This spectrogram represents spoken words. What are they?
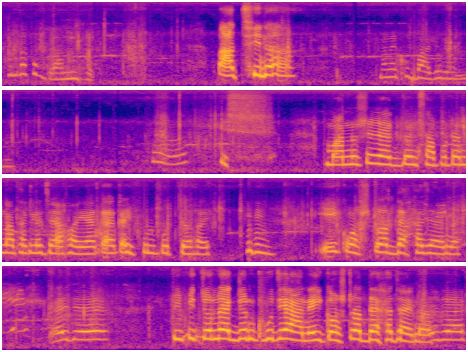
ফুলটা খুব গন্ধ। পাচ্ছি না। মানে খুব বাজে গন্ধ। ইস। মানুষের একজন সাপোর্টার না থাকলে যা হয় একা একাই ফুল পড়তে হয়। এই কষ্ট আর দেখা যায় না। এই যে পিপির জন্য একজন খুঁজে আন এই কষ্ট আর দেখা যায় না। এই দেখ।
